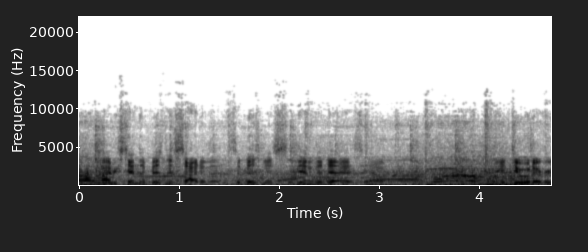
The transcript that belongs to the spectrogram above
I understand the business side of it. It's a business at the end of the day. So, you do whatever,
